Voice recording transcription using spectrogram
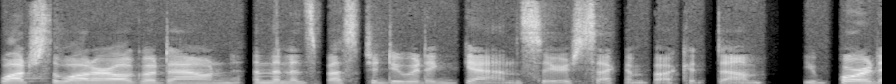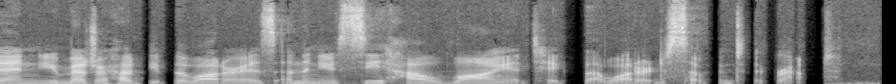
watch the water all go down. And then it's best to do it again. So, your second bucket dump, you pour it in, you measure how deep the water is, and then you see how long it takes that water to soak into the ground.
